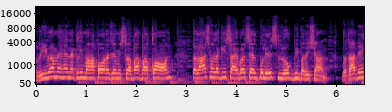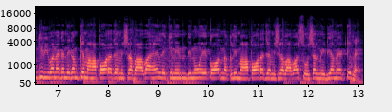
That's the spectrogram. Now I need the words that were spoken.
रीवा में है नकली महापौर अजय मिश्रा। बाबा कौन? तलाश में लगी साइबर सेल पुलिस, लोग भी परेशान। बता दें कि रीवा नगर निगम के महापौर अजय मिश्रा बाबा हैं, लेकिन इन दिनों एक और नकली महापौर अजय मिश्रा बाबा सोशल मीडिया में एक्टिव है।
